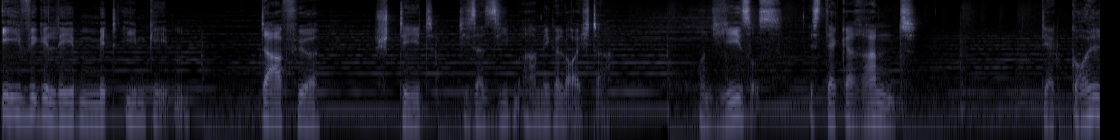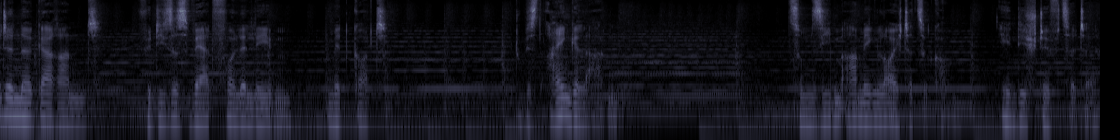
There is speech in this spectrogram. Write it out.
ewige Leben mit ihm geben. Dafür steht dieser siebenarmige Leuchter. Und Jesus ist der Garant, der goldene Garant für dieses wertvolle Leben mit Gott. Du bist eingeladen, zum siebenarmigen Leuchter zu kommen, in die Stiftshütte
